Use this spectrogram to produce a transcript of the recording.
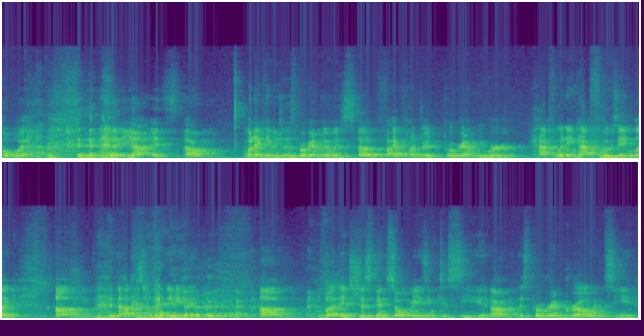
Oh boy. yeah, it's um, when I came into this program, it was a 500 program. We were half winning, half losing, like um, not because of Penny. um, but it's just been so amazing to see um, this program grow and see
